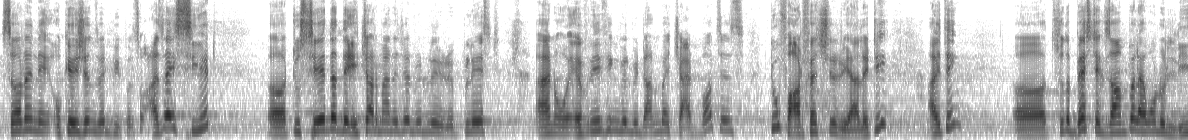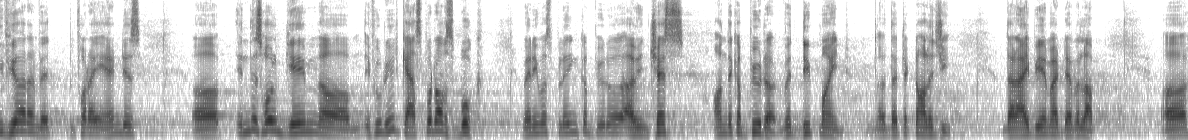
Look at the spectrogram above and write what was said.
certain occasions when people, so as I see it, uh, to say that the HR manager will be replaced and everything will be done by chatbots is too far-fetched a reality. I think uh, so the best example I want to leave here and before I end is, uh, in this whole game, uh, if you read Kasparov's book, when he was playing computer, I mean chess on the computer with DeepMind, uh, the technology that IBM had developed, uh,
